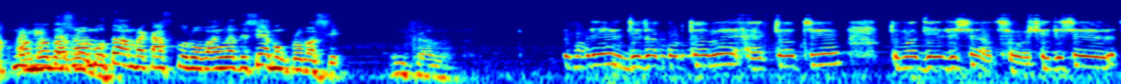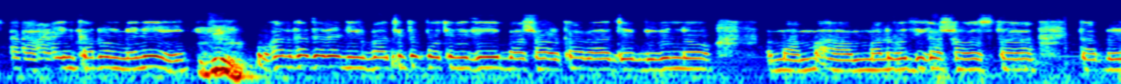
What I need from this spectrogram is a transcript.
আপনার নির্দেশনার মতো আমরা কাজ করব বাংলাদেশে এবং প্রবাসে। তোমাদের যেটা করতে হবে একটা হচ্ছে তোমরা যে দেশে আছো সেই দেশের আইন কানুন মেনে ওখানকার যারা নির্বাচিত প্রতিনিধি বা সরকার বা যে বিভিন্ন মানবাধিকার সংস্থা তারপরে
